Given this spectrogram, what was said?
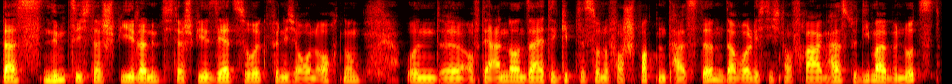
das nimmt sich das Spiel, da nimmt sich das Spiel sehr zurück, finde ich auch in Ordnung. Und äh, auf der anderen Seite gibt es so eine Verspottentaste. Da wollte ich dich noch fragen, hast du die mal benutzt?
